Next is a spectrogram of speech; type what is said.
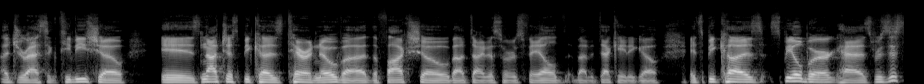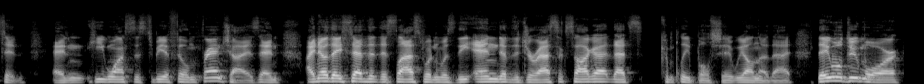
a Jurassic TV show is not just because Terra Nova, the Fox show about dinosaurs, failed about a decade ago. It's because Spielberg has resisted and he wants this to be a film franchise. And I know they said that this last one was the end of the Jurassic saga. That's complete bullshit. We all know that. They will do more.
